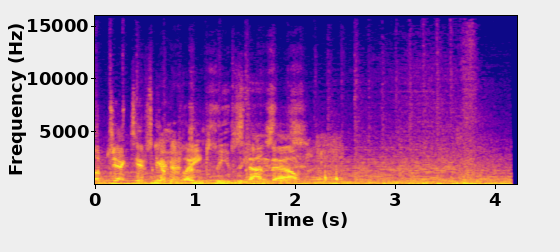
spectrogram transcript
Objectives complete. Stand down.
